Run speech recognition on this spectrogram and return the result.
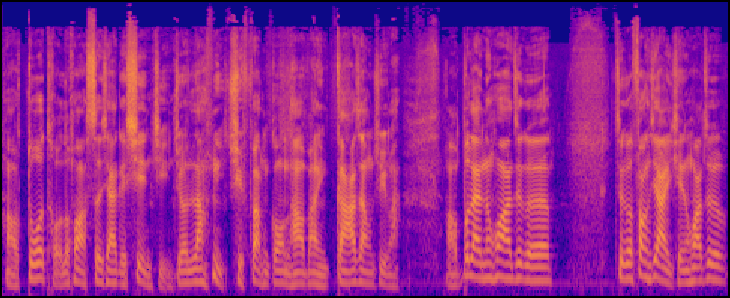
好多头的话设下一个陷阱，就让你去放空，然后把你嘎上去嘛，啊，不然的话，这个这个放假以前的话，这个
